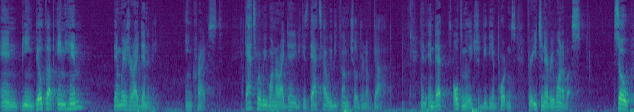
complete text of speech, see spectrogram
and being built up in Him, then where's your identity? In Christ. That's where we want our identity because that's how we become children of God. And, and that ultimately should be the importance for each and every one of us. So,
